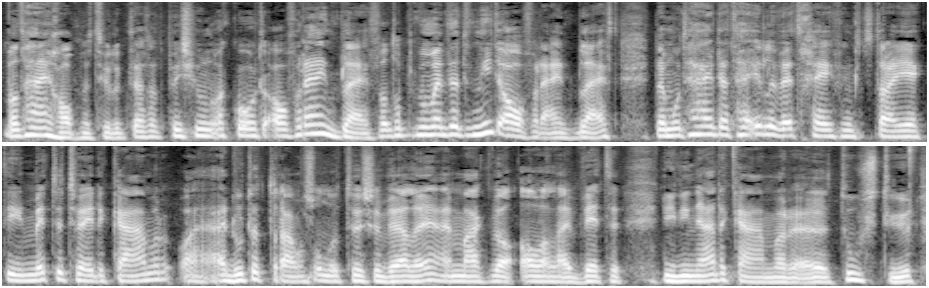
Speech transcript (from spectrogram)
want hij hoopt natuurlijk dat het pensioenakkoord overeind blijft. Want op het moment dat het niet overeind blijft... dan moet hij dat hele wetgevingstraject in met de Tweede Kamer. Hij doet dat trouwens ondertussen wel. Hè. Hij maakt wel allerlei wetten die hij naar de Kamer toestuurt.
